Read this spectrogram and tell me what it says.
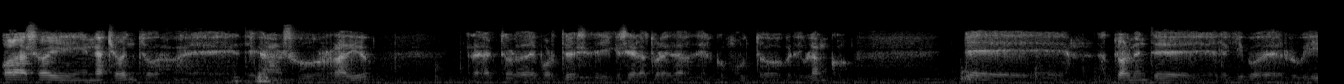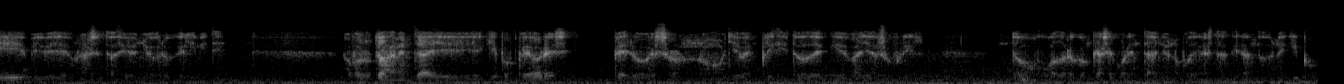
Hola, soy Nacho Bento, eh, de Canal Sur Radio, redactor de deportes y que sea la actualidad del conjunto verde y blanco. Eh, actualmente el equipo de Rubí vive una situación yo creo que límite. Afortunadamente hay equipos peores, eso no lleva implícito de que vaya a sufrir. Dos jugadores con casi 40 años no pueden estar tirando de un equipo.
